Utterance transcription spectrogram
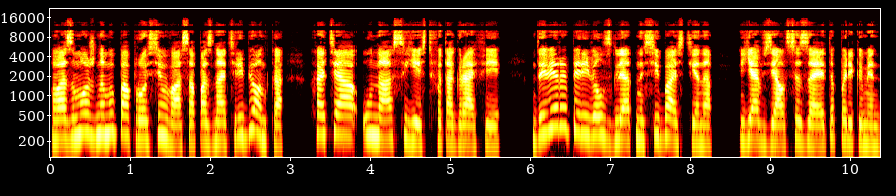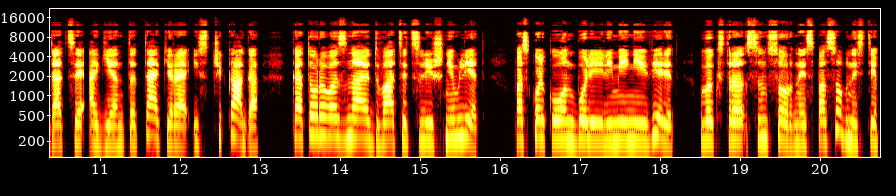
«Возможно, мы попросим вас опознать ребенка, хотя у нас есть фотографии. Девера перевел взгляд на Себастьяна. Я взялся за это по рекомендации агента Такера из Чикаго, которого знаю 20 с лишним лет, поскольку он более или менее верит в экстрасенсорные способности,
